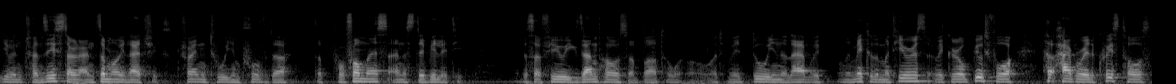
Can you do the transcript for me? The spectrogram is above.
even transistor and thermoelectrics, trying to improve the, the performance and the stability. Just a few examples about what we do in the lab. We, we make the materials, we grow beautiful hybrid crystals,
